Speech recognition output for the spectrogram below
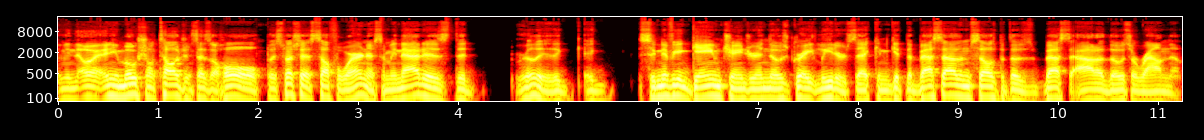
I mean, oh, and emotional intelligence as a whole, but especially that self awareness. I mean, that is the really the significant game changer in those great leaders that can get the best out of themselves, but those best out of those around them.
